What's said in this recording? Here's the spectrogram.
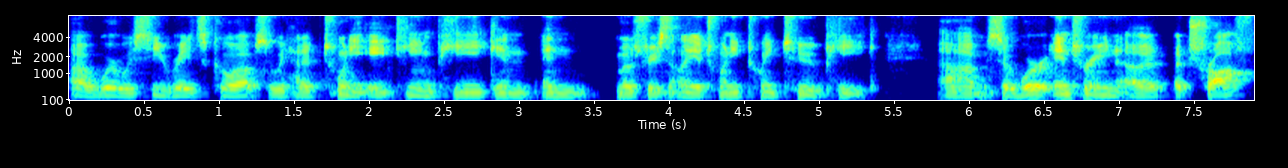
uh, where we see rates go up. So we had a 2018 peak and, and most recently a 2022 peak. Um, so we're entering a, a, trough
